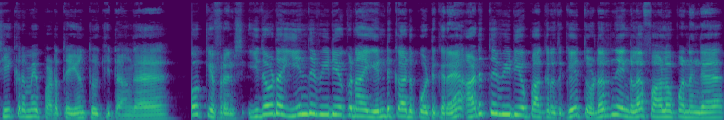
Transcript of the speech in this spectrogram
சீக்கிரமே படத்தையும் தூக்கிட்டாங்க. ஓகே ஃப்ரெண்ட்ஸ் இதோட இந்த வீடியோக்கு நான் எண்டு கார்டு போட்டுக்கிறேன். அடுத்த வீடியோ பார்க்கறதுக்கு தொடர்ந்து எங்களை ஃபாலோ பண்ணுங்கள்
